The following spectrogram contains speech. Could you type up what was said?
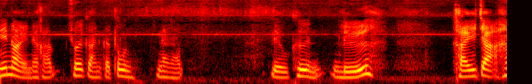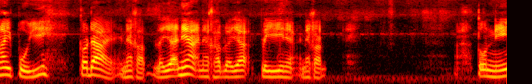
นิดหน่อยนะครับ ช่วยการกระตุ้นนะครับ เร็วขึ้น หรือใครจะให้ปุ๋ยก็ได้นะครับ ระยะเนี้ยนะครับ ระยะปลีเนี่ยนะครับต้นนี้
